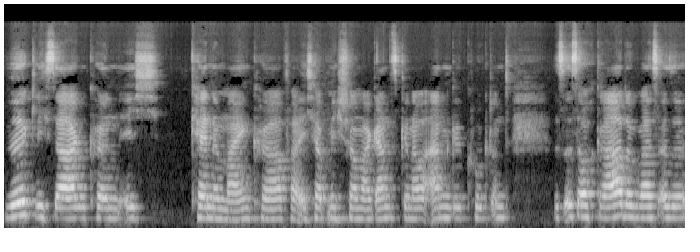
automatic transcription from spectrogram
wirklich sagen können, ich kenne meinen Körper, ich habe mich schon mal ganz genau angeguckt und es ist auch gerade was, also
